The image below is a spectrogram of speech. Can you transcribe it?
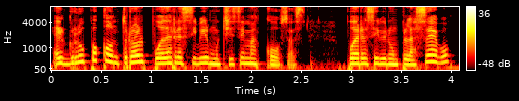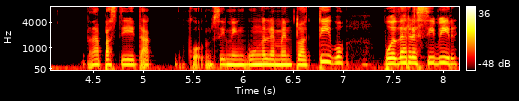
El grupo control puede recibir muchísimas cosas. Puede recibir un placebo, una pastillita sin ningún elemento activo. Puede recibir,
